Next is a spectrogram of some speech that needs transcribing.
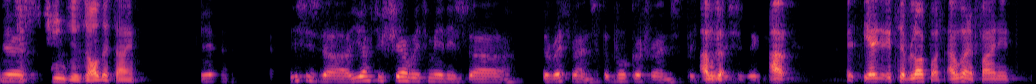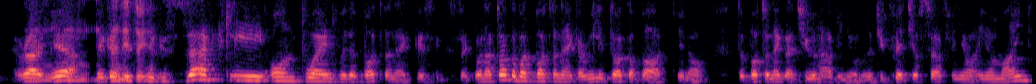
So it just changes all the time. Yeah. This is uh you have to share with me this uh the reference, the book reference, because go- this is yeah, it's a blog post. I'm gonna find it right, and, yeah, and, because it's it this to is you. exactly on point with the bottleneck. It's, it's like when I talk about bottleneck, I really talk about, you know, the bottleneck that you have in your that you create yourself in your in your mind,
